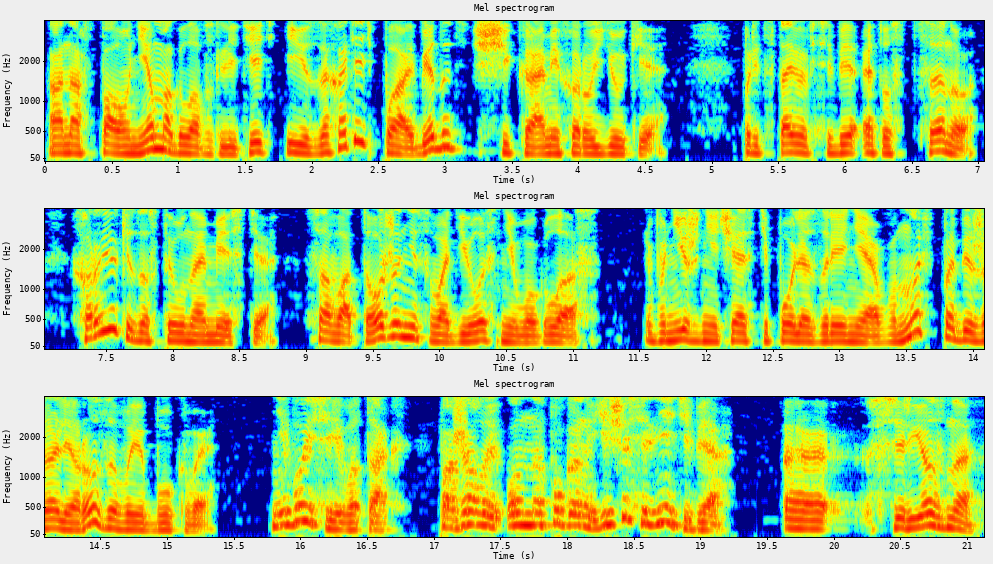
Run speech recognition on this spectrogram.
Она вполне могла взлететь и захотеть пообедать щеками Харуюки. Представив себе эту сцену, Харуюки застыл на месте. Сова тоже не сводила с него глаз. В нижней части поля зрения вновь побежали розовые буквы. «Не бойся его так. Пожалуй, он напуган еще сильнее тебя». «Э, серьезно?»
